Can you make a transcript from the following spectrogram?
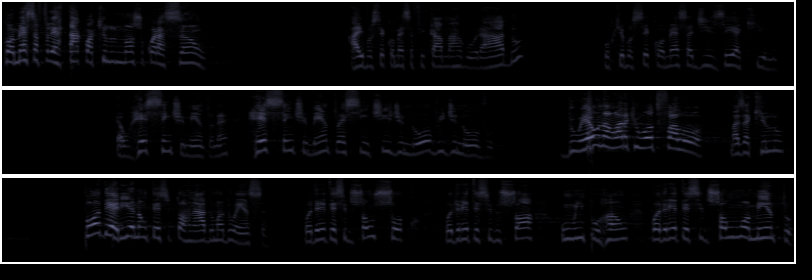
começa a flertar com aquilo no nosso coração. Aí você começa a ficar amargurado, porque você começa a dizer aquilo. É o ressentimento, né? Ressentimento é sentir de novo e de novo. Doeu na hora que o outro falou, mas aquilo poderia não ter se tornado uma doença. Poderia ter sido só um soco, poderia ter sido só um empurrão, poderia ter sido só um momento,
